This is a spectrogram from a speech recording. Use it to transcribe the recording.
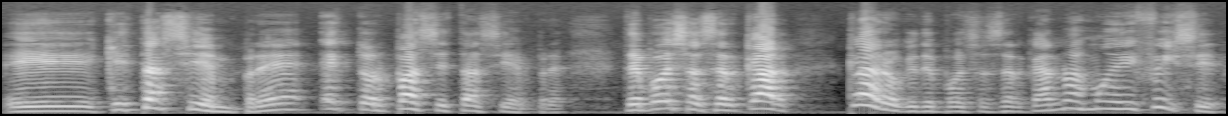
eh, que está siempre. ¿eh? Héctor Paz está siempre. ¿Te podés acercar? Claro que te podés acercar, no es muy difícil.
